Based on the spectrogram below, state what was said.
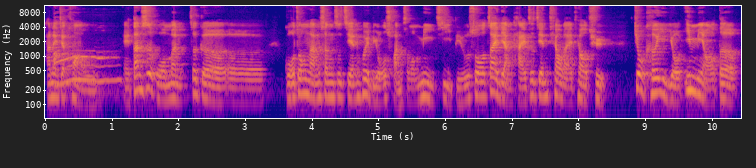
安尼才看有。哎，但是我们这个呃国中男生之间会流传什么秘技？比如说在两台之间跳来跳去。就可以有一秒的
